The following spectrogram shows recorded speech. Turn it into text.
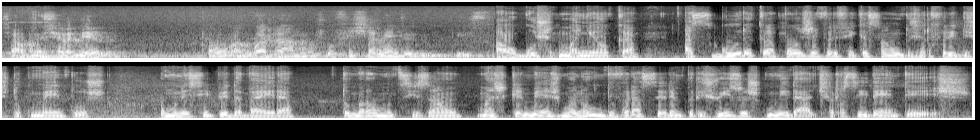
já o cheira dele. Então aguardamos o fechamento disso. Augusto Manhoca assegura que após a verificação dos referidos documentos, o município da Beira tomará uma decisão, mas que a mesma não deverá ser em prejuízo às comunidades residentes.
